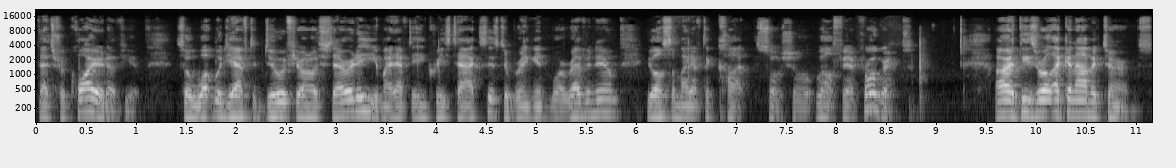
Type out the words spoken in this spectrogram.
that's required of you. So, what would you have to do if you're on austerity? You might have to increase taxes to bring in more revenue. You also might have to cut social welfare programs. All right, these are all economic terms.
